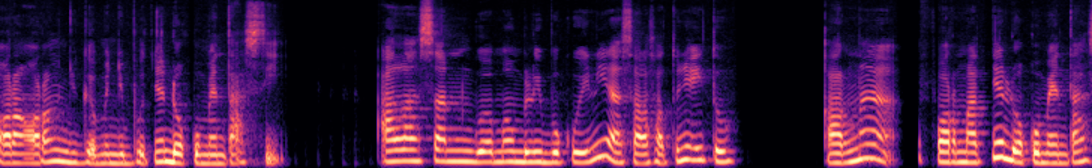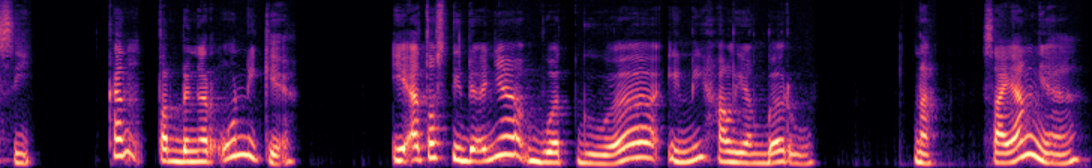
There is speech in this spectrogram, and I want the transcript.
orang-orang juga menyebutnya dokumentasi. Alasan gue membeli buku ini ya salah satunya itu. Karena formatnya dokumentasi. Kan terdengar unik ya. Ya atau setidaknya buat gue ini hal yang baru. Nah, sayangnya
